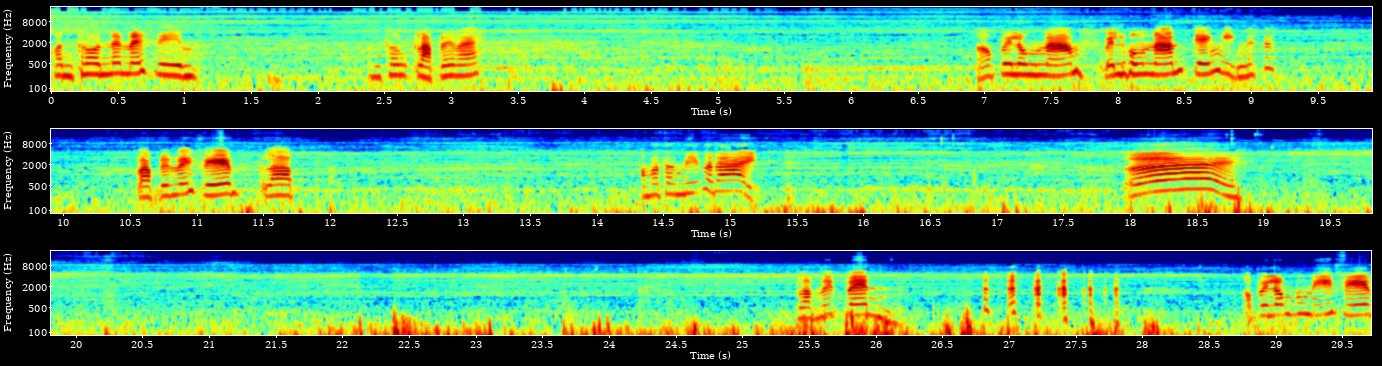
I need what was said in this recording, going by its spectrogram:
คอนโทรลได้ไหมฟิล์มคอนโทรลกลับได้ไหมเอาไปลงน้ำไปลงน้ำเจ๊งอีกนะ กลับได้ไหมเฟมกลับ เอามาทางนี้ก็ได้ เอ้ย กลับไม่เป็น เอาไปลงตรงนี้เฟม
